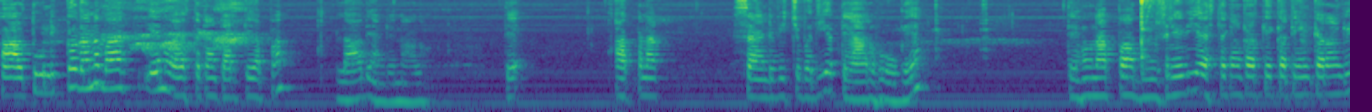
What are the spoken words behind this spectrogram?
ਫਾਲਤੂ ਨਿਕਲਦਾ ਨਾ ਬਾਹਰ, ਇਹਨੂੰ ਇਸ ਤਰ੍ਹਾਂ ਕਰਕੇ ਆਪਾਂ ਲਾ ਦਿਆਂਗੇ ਨਾਲ। ਤੇ ਆਪਣਾ ਸੈਂਡਵਿਚ ਵਧੀਆ ਤਿਆਰ ਹੋ ਗਿਆ। ਤੇ ਹੁਣ ਆਪਾਂ ਦੂਸਰੇ ਵੀ ਇਸ ਤਰ੍ਹਾਂ ਕਰਕੇ ਕਟਿੰਗ ਕਰਾਂਗੇ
